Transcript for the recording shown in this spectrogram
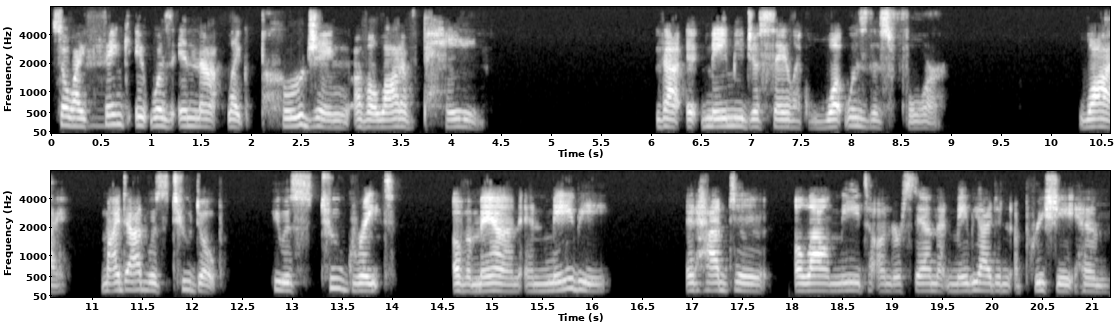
So I mm. think it was in that like purging of a lot of pain that it made me just say like what was this for? Why? My dad was too dope. He was too great of a man and maybe it had to allow me to understand that maybe I didn't appreciate him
